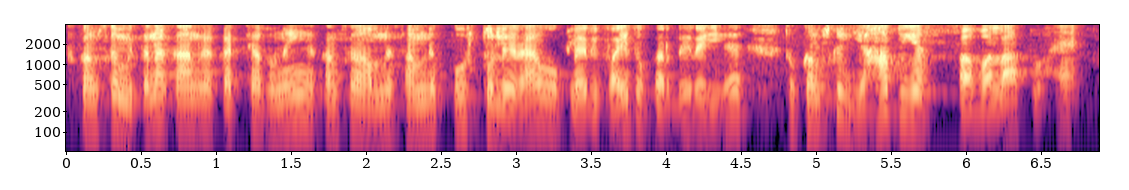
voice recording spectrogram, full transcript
तो कम से कम इतना कान का कच्चा तो नहीं है, कम से कम आमने सामने पूछ तो ले रहा है, वो क्लैरिफाई तो कर दे रही है। तो कम से कम यहाँ तो यह सबला तो है।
